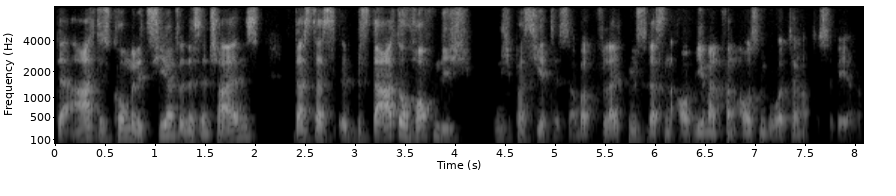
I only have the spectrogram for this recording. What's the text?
der Art des Kommunizierens und des Entscheidens, dass das bis dato hoffentlich nicht passiert ist. Aber vielleicht müsste das jemand von außen beurteilen, ob das so wäre.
